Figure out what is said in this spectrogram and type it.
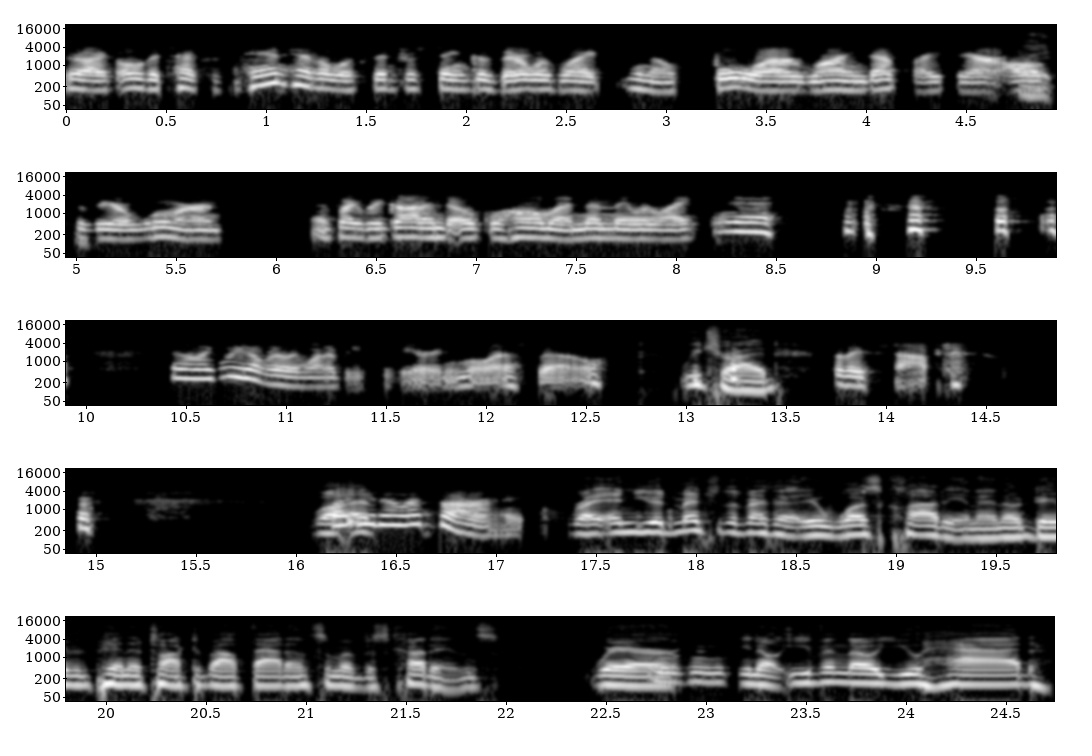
You're like, oh, the Texas Panhandle looks interesting because there was like, you know, four lined up right there, all Right. severe warned. It's like they got into Oklahoma, and then they were like, eh. They're like, we don't really want to be severe anymore, so We tried. so they stopped. Well, but you know, it's all right. Right, and you had mentioned the fact that it was cloudy, and I know David Payne had talked about that on some of his cut-ins, where Mhm. you know even though you had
